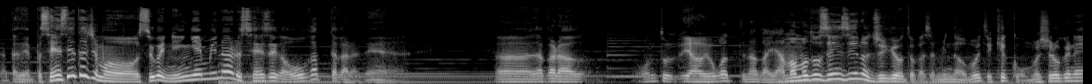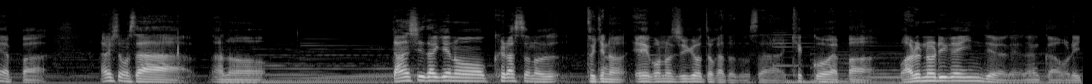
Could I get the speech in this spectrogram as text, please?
なんかね、やっぱ先生たちもすごい人間味のある先生が多かったからね。うん、だから、本当いや、よかった。なんか山本先生の授業とかさ、みんな覚えて結構面白くね？やっぱ、あの人もさ、あの、男子だけのクラスの時の英語の授業とかだとさ、結構やっぱ悪ノリがいいんだよね。なんか俺一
